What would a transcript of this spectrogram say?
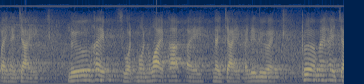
ไปในใจ หรือให้สวดมนต์ไหว้พระไปในใจไปเรื่อยๆ เพื่อไม่ให้ใจ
